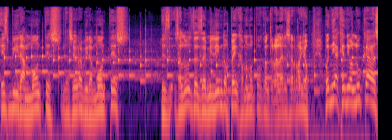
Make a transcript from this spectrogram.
es Viramontes, la señora Viramontes. Desde- saludos desde mi lindo Pénjamo, no puedo controlar ese rollo. Buen día, genio Lucas.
